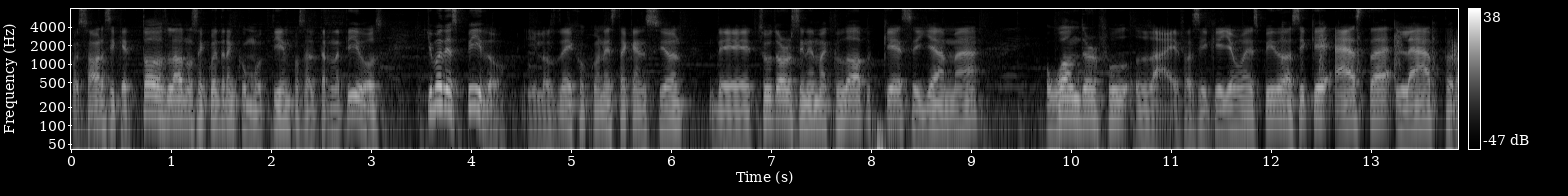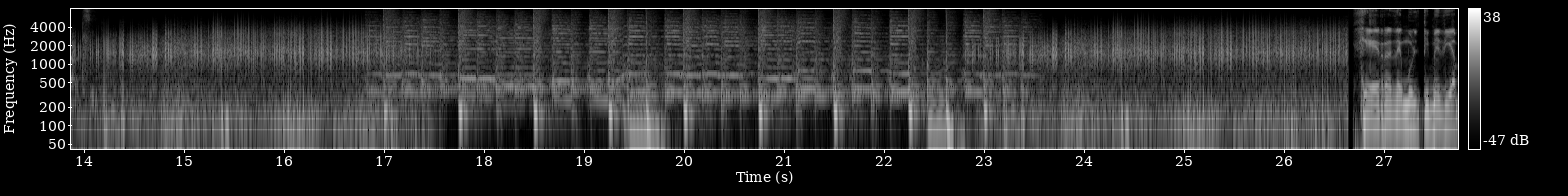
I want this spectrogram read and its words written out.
pues ahora sí que todos lados nos encuentran como tiempos alternativos. Yo me despido y los dejo con esta canción de Tudor Cinema Club que se llama Wonderful Life. Así que yo me despido, así que hasta la próxima. GR de Multimedia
